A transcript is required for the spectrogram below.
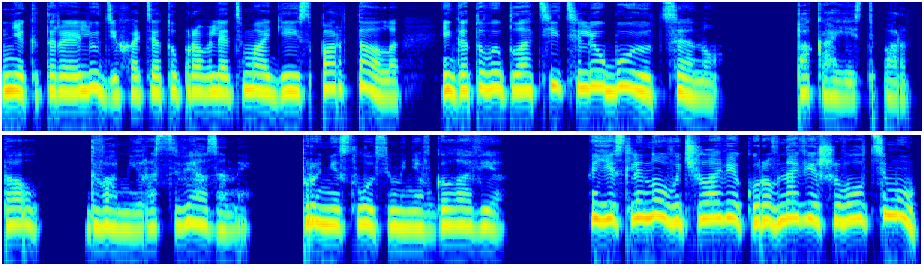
Некоторые люди хотят управлять магией из портала и готовы платить любую цену. Пока есть портал, два мира связаны. Пронеслось у меня в голове. Если новый человек уравновешивал тьму,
